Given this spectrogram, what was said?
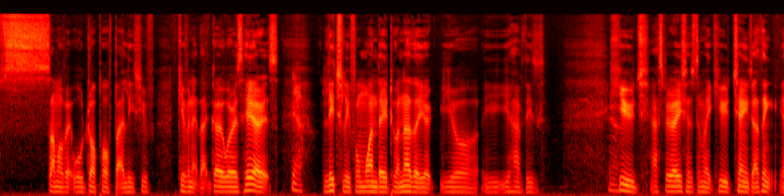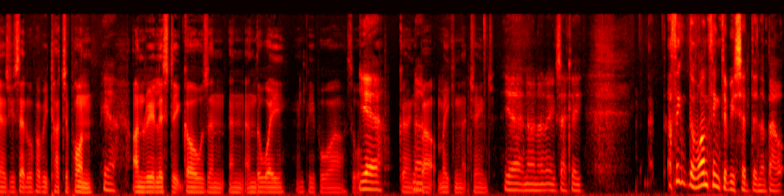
some of it will drop off, but at least you've given it that go. Whereas here, it's yeah, literally from one day to another. You're, you're you have these yeah. huge aspirations to make huge change. I think, as you said, we'll probably touch upon yeah, unrealistic goals and, and, and the way in people are sort of yeah. going no. about making that change. Yeah, no, no, no, exactly. I think the one thing to be said then about,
